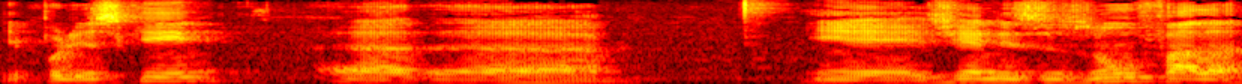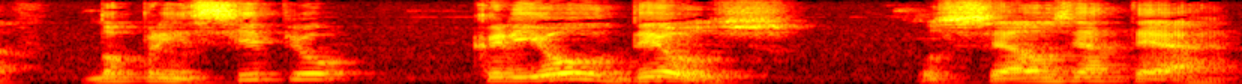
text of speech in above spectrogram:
e por isso que uh, uh, em Gênesis 1 fala: no princípio criou Deus os céus e a terra.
